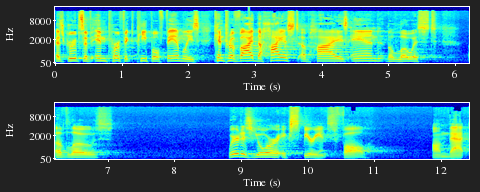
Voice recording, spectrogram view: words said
As groups of imperfect people, families can provide the highest of highs and the lowest of lows. Where does your experience fall on that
